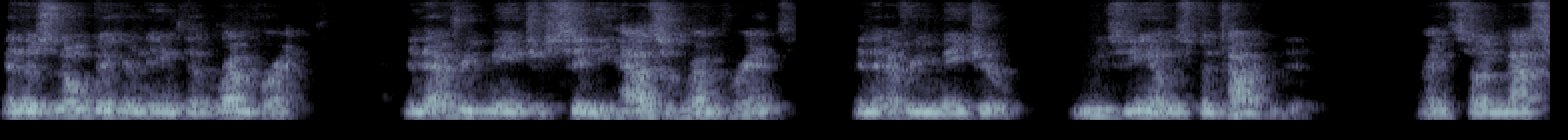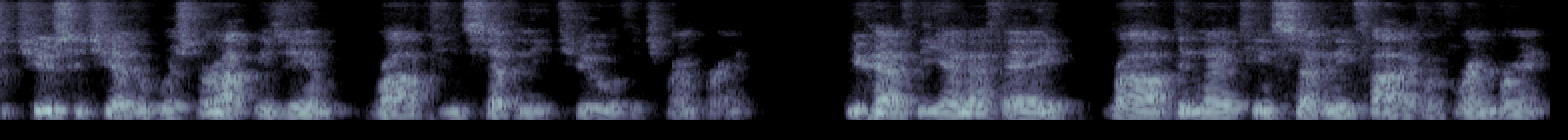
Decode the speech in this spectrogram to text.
And there's no bigger name than Rembrandt. And every major city has a Rembrandt, and every major museum has been targeted. Right. So in Massachusetts, you have the Worcester Art Museum, robbed in 72 of its Rembrandt. You have the MFA, robbed in 1975 of Rembrandt.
